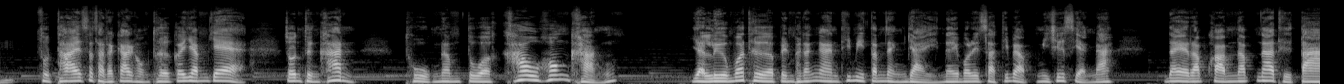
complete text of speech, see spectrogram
มสุดท้ายสถานการณ์ของเธอก็ย่ำแย่ จนถึงขั้นถูกนำตัวเข้าห้องขัง อย่าลืมว่าเธอเป็นพนักงงานที่มีตำแหน่งใหญ่ในบริษัทที่แบบมีชื่อเสียงนะ ได้รับความนับหน้าถือตา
